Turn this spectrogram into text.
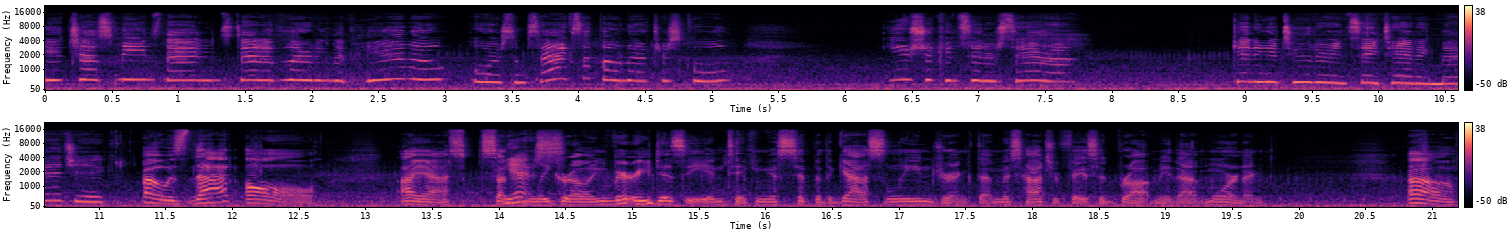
it just means that instead of learning the piano or some saxophone after school, you should consider Sarah getting a tutor in satanic magic. Oh, is that all? I asked, suddenly Yes. growing very dizzy and taking a sip of the gasoline drink that Miss Hatchetface had brought me that morning. Oh,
